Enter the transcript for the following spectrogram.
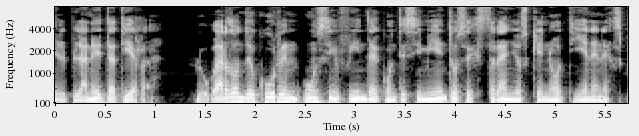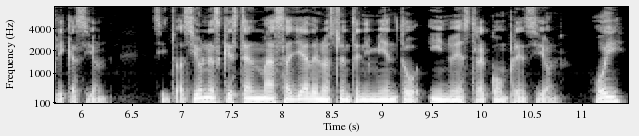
El planeta Tierra, lugar donde ocurren un sinfín de acontecimientos extraños que no tienen explicación, situaciones que están más allá de nuestro entendimiento y nuestra comprensión. Hoy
